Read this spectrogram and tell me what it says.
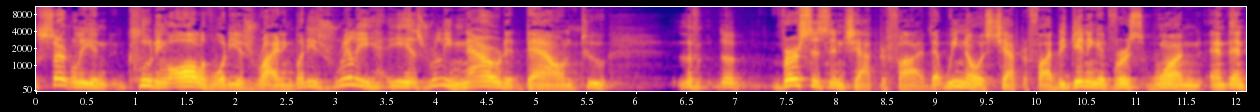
certainly including all of what he is writing, but he's really, he has really narrowed it down to the, the verses in chapter 5 that we know as chapter 5, beginning at verse 1, and then,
